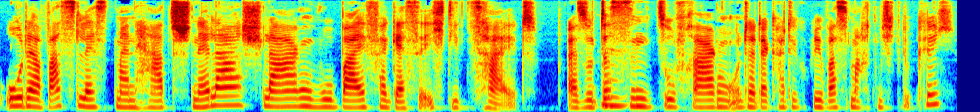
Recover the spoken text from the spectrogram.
oder was lässt mein Herz schneller schlagen, wobei vergesse ich die Zeit. Also das mhm. sind so Fragen unter der Kategorie, was macht mich glücklich?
